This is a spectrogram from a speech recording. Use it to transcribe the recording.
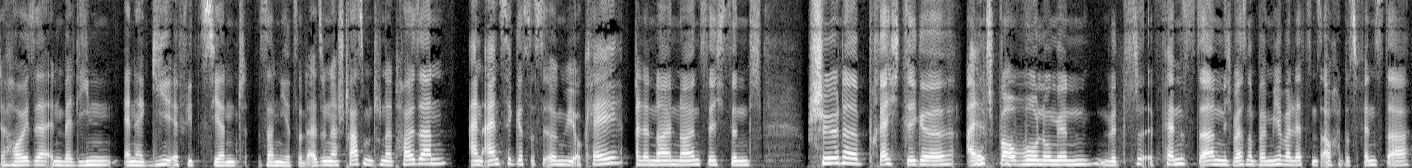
der Häuser in Berlin energieeffizient saniert sind. Also in einer Straße mit 100 Häusern, ein einziges ist irgendwie okay, alle 99 sind schöne, prächtige Altbauwohnungen mit Fenstern. Ich weiß noch, bei mir war letztens auch das Fenster,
